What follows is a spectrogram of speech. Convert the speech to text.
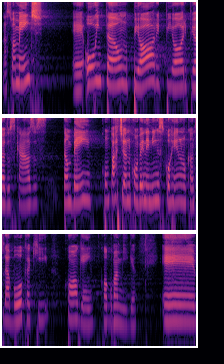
na sua mente, é, ou então, no pior e pior e pior dos casos, também compartilhando com veneninhos correndo no canto da boca aqui com alguém, com alguma amiga. É,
